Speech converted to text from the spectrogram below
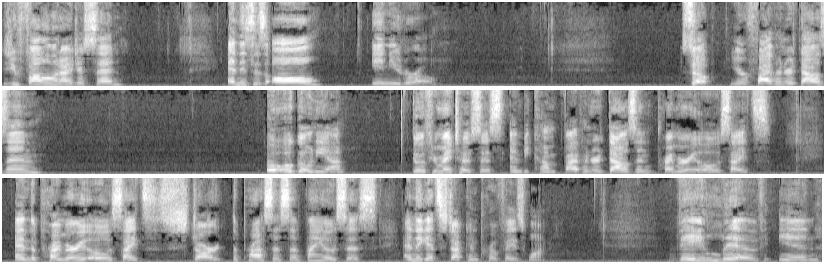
Did you follow what I just said? And this is all in utero. So your 500,000 oogonia go through mitosis and become 500,000 primary oocytes, and the primary oocytes start the process of meiosis, and they get stuck in prophase 1. They live in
